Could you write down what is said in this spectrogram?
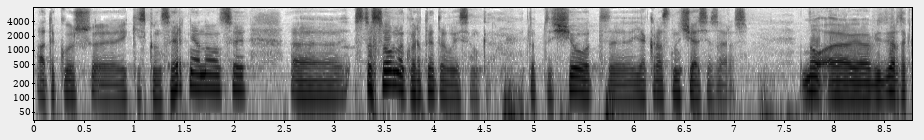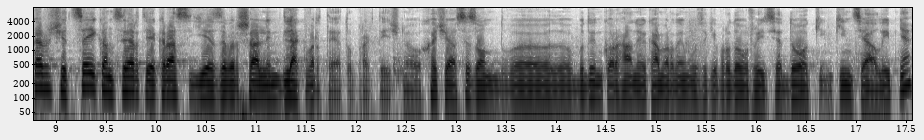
а також е, якісь концертні анонси е, стосовно квартета Лисенка. Тобто, що от е, якраз на часі зараз. Ну, відверто кажучи, цей концерт якраз є завершальним для квартету, практично. Хоча сезон в будинку органної камерної музики продовжується до кінця липня.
